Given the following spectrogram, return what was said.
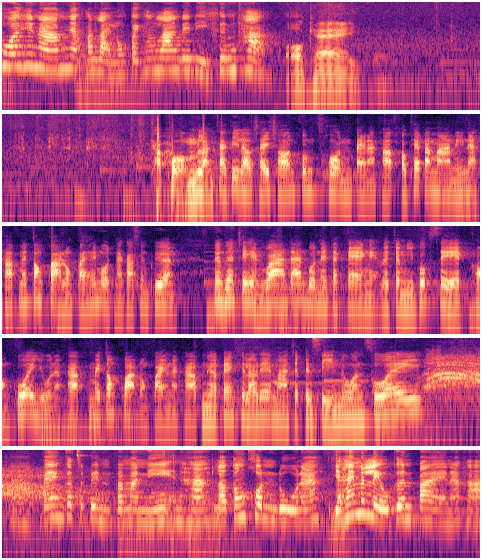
ช่วยให้น้ำเนี่ยมันไหลลงไปข้างล่างได้ดีขึ้นค่ะ Okay. ครับผมหลังจากที่เราใช้ช้อนคนๆไปนะครับเอาแค่ประมาณนี้นะครับไม่ต้องกวาดลงไปให้หมดนะครับเพื่อนๆเพื่อนๆจะเห็นว่าด้านบนในตะแกรงเนี่ยเราจะมีพวกเศษของกล้วยอยู่นะครับไม่ต้องกวาดลงไปนะครับ เนื้อแป้งที่เราได้มาจะเป็นสีนวลสวยแป้งก็จะเป็นประมาณนี้นะคะ เราต้องคนดูนะ อย่าให้มันเหลวเกินไปนะคะ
